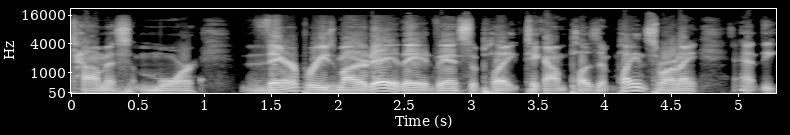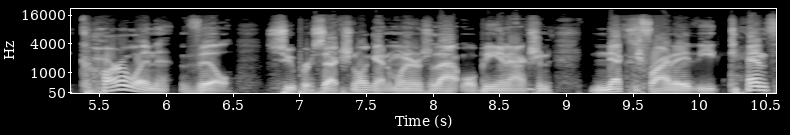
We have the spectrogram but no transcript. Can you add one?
Thomas More. There, Breese Mater Dei, they advance to play take on Pleasant Plains tomorrow night at the Carlinville Super Sectional. Again, winners of that will be in action next Friday, the 10th,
